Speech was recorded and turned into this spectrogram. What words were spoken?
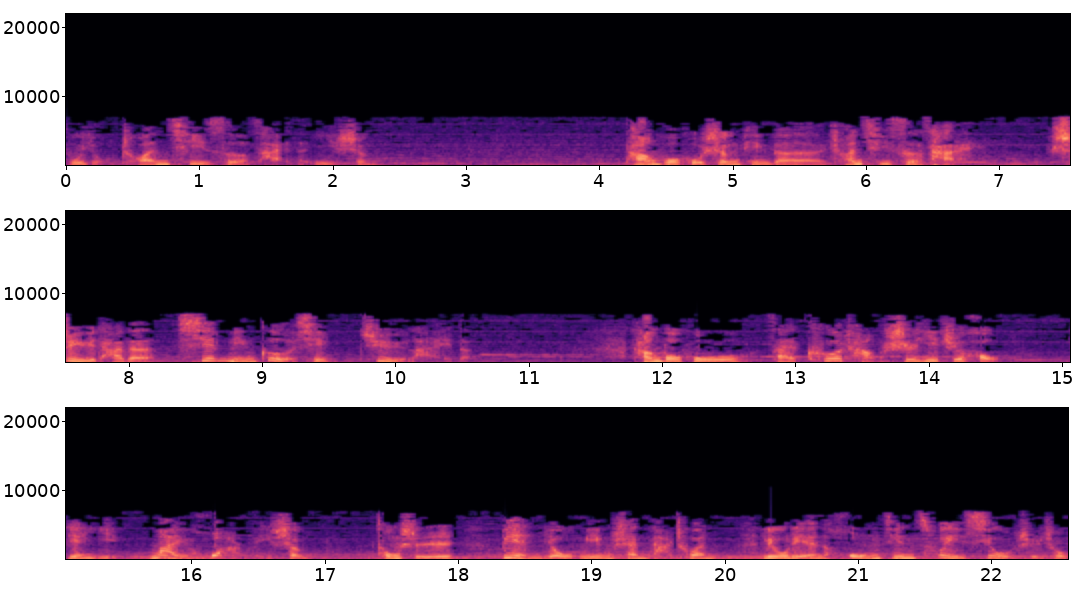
富有传奇色彩的一生。唐伯虎生平的传奇色彩，是与他的鲜明个性俱来的。唐伯虎在科场失意之后，便以卖画为生，同时遍游名山大川，流连红金翠袖之中。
